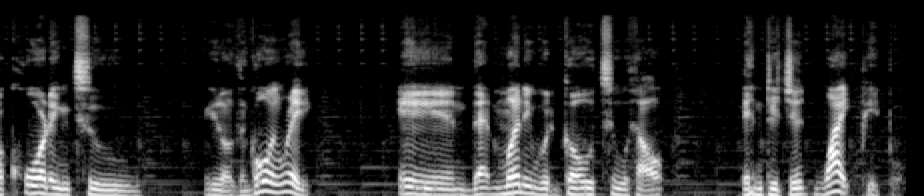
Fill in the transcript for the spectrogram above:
according to, you know, the going rate. And that money would go to help indigent white people.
